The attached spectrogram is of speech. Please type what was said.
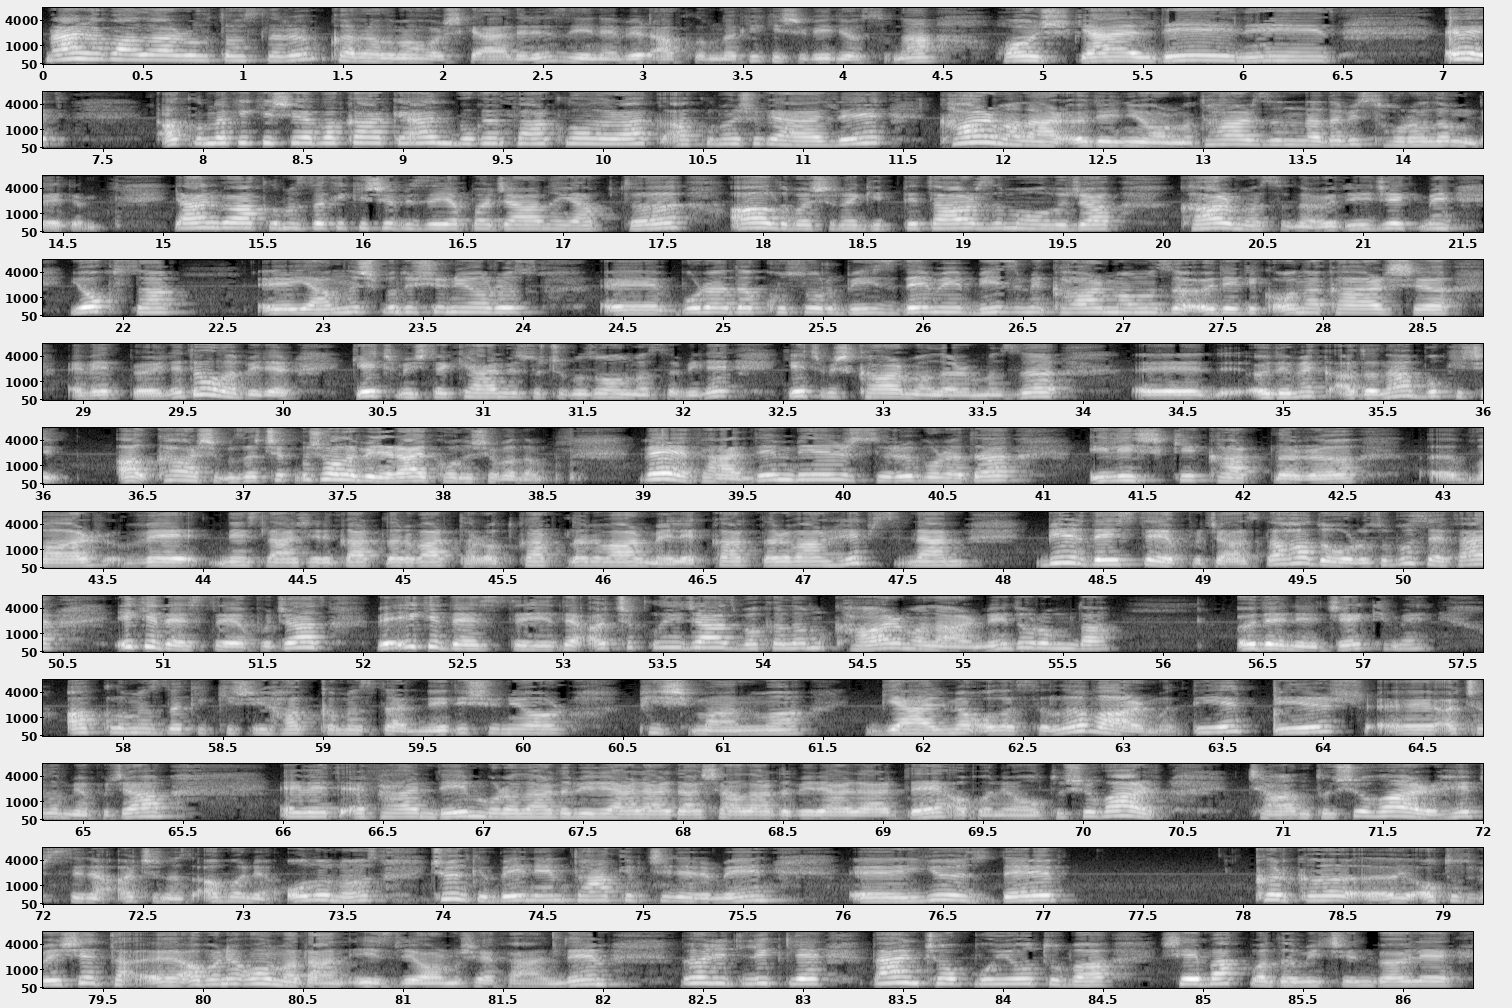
Merhabalar ruh dostlarım, kanalıma hoş geldiniz. Yine bir aklımdaki kişi videosuna hoş geldiniz. Evet, aklımdaki kişiye bakarken bugün farklı olarak aklıma şu geldi. Karmalar ödeniyor mu tarzında da bir soralım dedim. Yani bu aklımızdaki kişi bize yapacağını yaptı, aldı başına gitti tarzı mı olacak, karmasını ödeyecek mi yoksa e, yanlış mı düşünüyoruz? E, burada kusur bizde mi? Biz mi karmamızı ödedik ona karşı? Evet böyle de olabilir. Geçmişte kendi suçumuz olmasa bile geçmiş karmalarımızı e, ödemek adına bu kişi karşımıza çıkmış olabilir. Ay konuşamadım. Ve efendim bir sürü burada ilişki kartları var ve Neslenşen'in kartları var, tarot kartları var, melek kartları var. Hepsinden bir deste yapacağız. Daha doğrusu bu sefer iki deste yapacağız ve iki desteği de açıklayacağız. Bakalım karmalar ne durumda? Ödenecek mi? Aklımızdaki kişi hakkımızda ne düşünüyor? Pişman mı? Gelme olasılığı var mı? diye bir e, açılım yapacağım. Evet efendim buralarda bir yerlerde aşağılarda bir yerlerde abone ol tuşu var. Çan tuşu var. Hepsini açınız abone olunuz. Çünkü benim takipçilerimin yüzde 40'ı 35'e ta- e, abone olmadan izliyormuş efendim. Böylelikle ben çok bu YouTube'a şey bakmadığım için böyle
